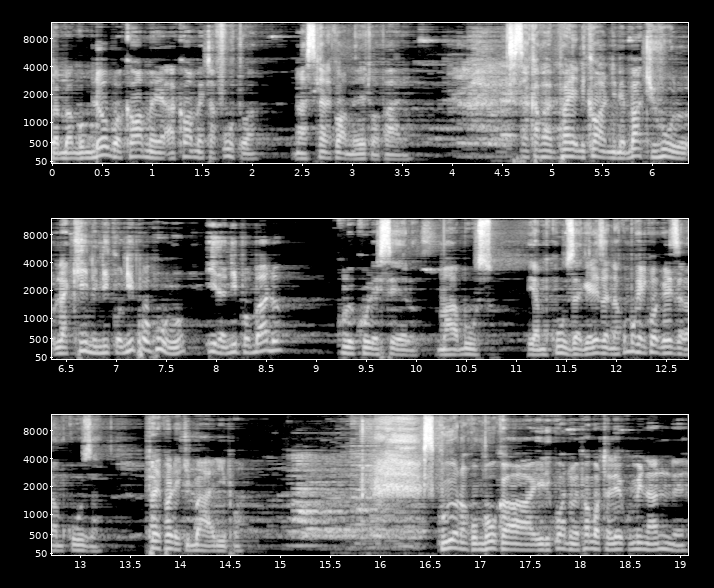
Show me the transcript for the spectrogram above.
Babangu mdogo akawa akawa ametafutwa na askari akawa ameletwa pale. Sasa kama pale nikawa nimebaki huru lakini niko nipo huru ila nipo bado kule kule selo mahabusu ya mkuza gereza nakumbuka ilikuwa gereza la mkuza. Pale pale kibaha lipo. Siku hiyo nakumbuka ilikuwa tumepangwa tarehe kumi na nne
